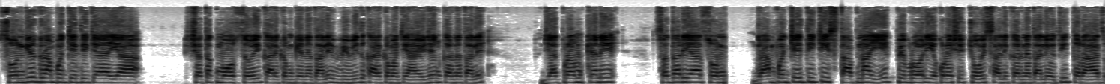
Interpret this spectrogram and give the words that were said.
सोनगीर ग्रामपंचायतीच्या या शतक महोत्सवी कार्यक्रम घेण्यात आले. विविध कार्यक्रमांचे आयोजन करण्यात आले. ज्यात प्रामुख्याने सदर या सोन ग्रामपंचायतीची स्थापना एक फेब्रुवारी एकोणीसशे चोवीस साली करण्यात आली होती. तर आज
